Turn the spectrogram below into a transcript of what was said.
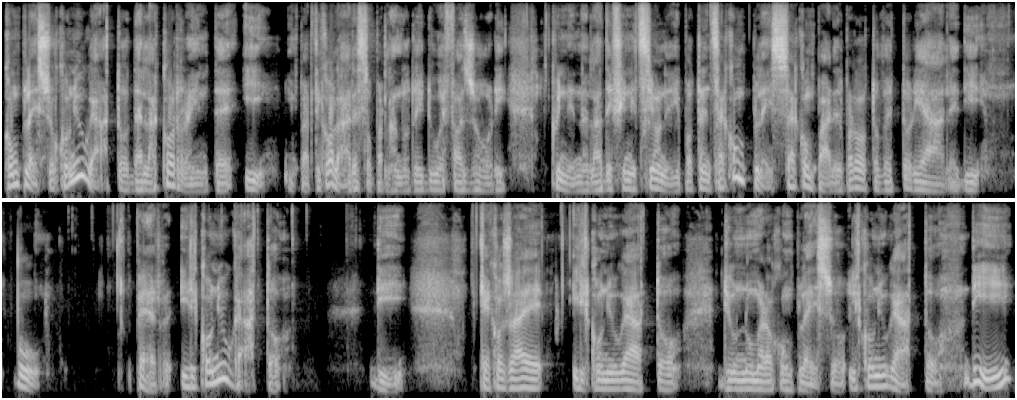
complesso coniugato della corrente I, in particolare sto parlando dei due fasori, quindi nella definizione di potenza complessa compare il prodotto vettoriale di V per il coniugato di che cosa è il coniugato di un numero complesso? Il coniugato di i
